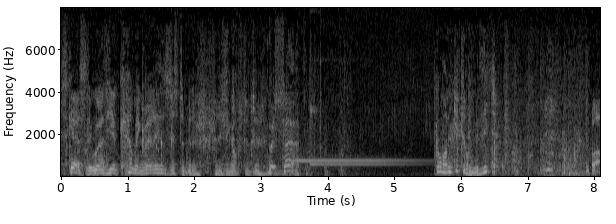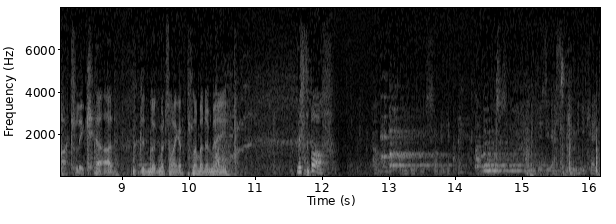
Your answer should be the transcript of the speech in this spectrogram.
Scarcely worth your coming, really. There's just a bit of finishing off to do. But, sir... Go on, get on with it. Barclaycard. Didn't look much like a plumber to me. Mr. Boff? Oh, sorry. I'm just busy communicating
